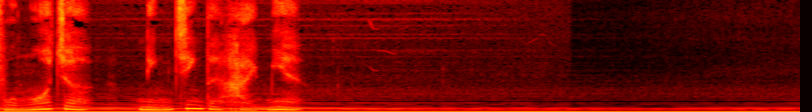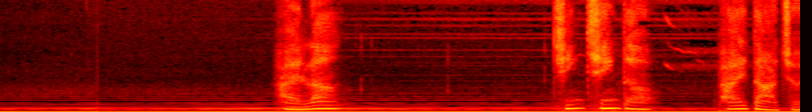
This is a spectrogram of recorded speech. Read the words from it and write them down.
抚摸着宁静的海面，海浪轻轻地拍打着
